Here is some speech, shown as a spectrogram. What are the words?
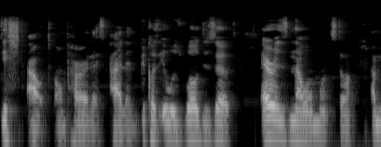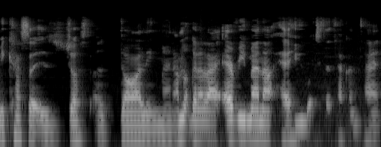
dished out on Paradise Island because it was well deserved. Eren's now a monster, and Mikasa is just a darling man. I'm not gonna lie, every man out here who watches Attack on Titan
